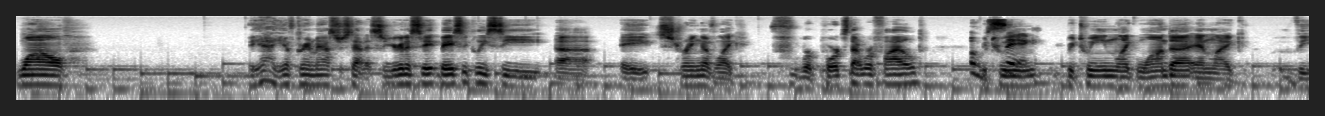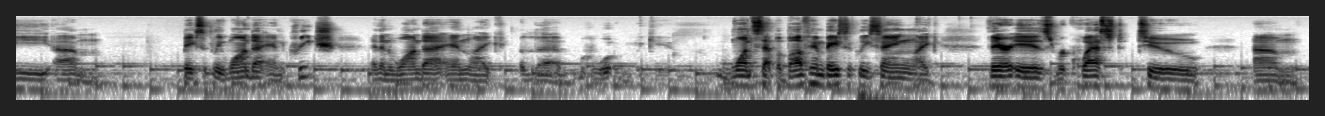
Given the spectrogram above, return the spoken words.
while yeah, you have Grandmaster status, so you're gonna see basically see uh, a string of like f- reports that were filed Oh, between sick. between like Wanda and like the um basically Wanda and Creech and then Wanda and like the one step above him basically saying like there is request to um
